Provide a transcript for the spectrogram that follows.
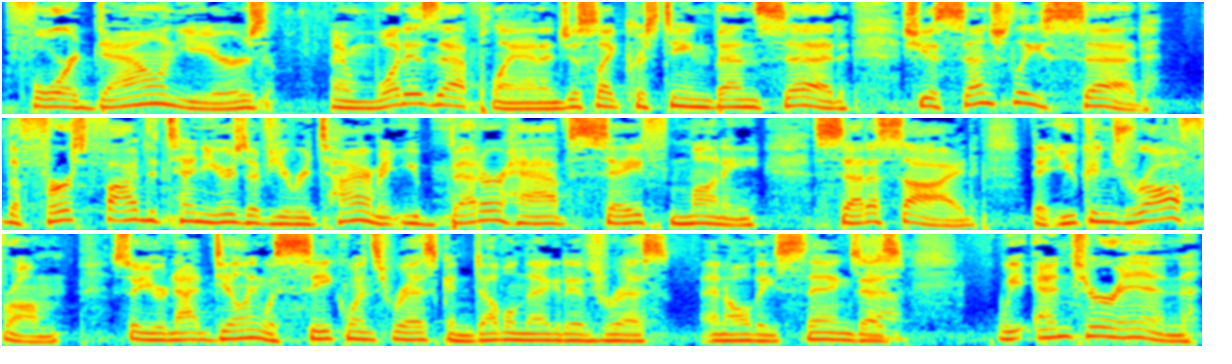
for down years? And what is that plan? And just like Christine Benz said, she essentially said, the first five to 10 years of your retirement, you better have safe money set aside that you can draw from so you're not dealing with sequence risk and double negatives risk and all these things as we enter in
